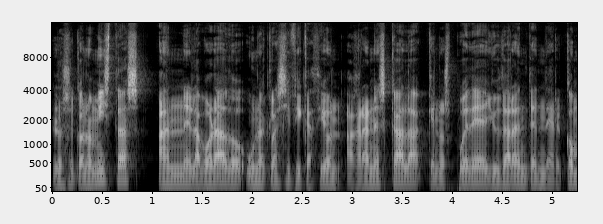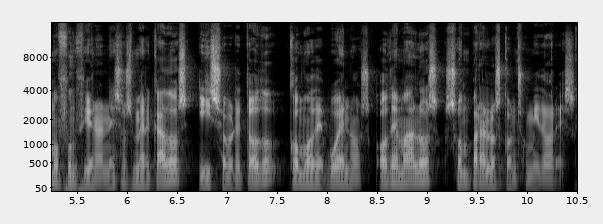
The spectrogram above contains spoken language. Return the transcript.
los economistas han elaborado una clasificación a gran escala que nos puede ayudar a entender cómo funcionan esos mercados y, sobre todo, cómo de buenos o de malos son para los consumidores.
